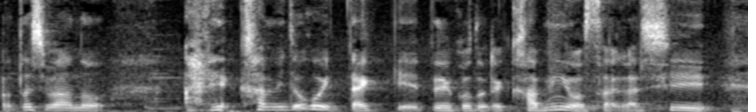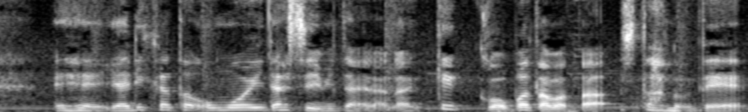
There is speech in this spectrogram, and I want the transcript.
私はあのあれ紙どこ行ったっけ？ということで紙を探し、えー、やり方思い出しみたいな結構バタバタしたので、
